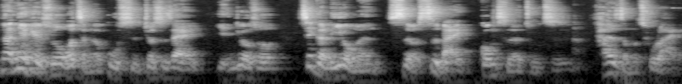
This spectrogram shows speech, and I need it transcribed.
那你也可以说，我整个故事就是在研究说，这个离我们是有四百公尺的组织，它是怎么出来的？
